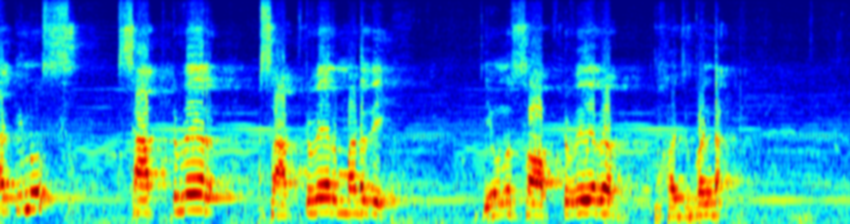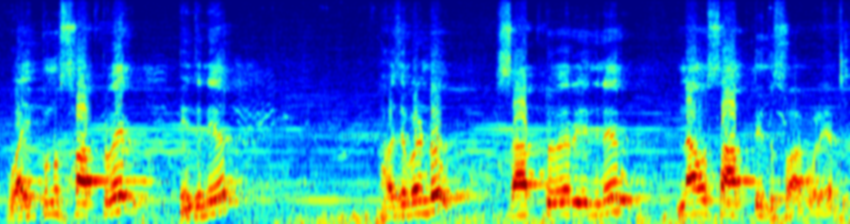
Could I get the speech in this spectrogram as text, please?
ಆಕಿನೂ ಸಾಫ್ಟ್ವೇರ್ ಸಾಫ್ಟ್ವೇರ್ ಮಾಡದಿ. ಇವನು ಸಾಫ್ಟ್ವೇರ್ ಹಜ್ಬಂಡ ವೈಫ್ನು software engineer. Husband software engineer. ನಾವು ಸಾಫ್ಟ್ ಇದ್ದು ಸ್ವಾಮಿಗಳೇನ್ರಿ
